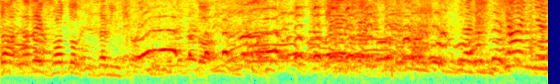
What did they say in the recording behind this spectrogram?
Так, а ви готовте завінчувати.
